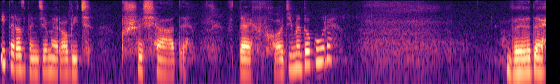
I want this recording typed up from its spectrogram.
I teraz będziemy robić przysiady. Wdech, wchodzimy do góry. Wydech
